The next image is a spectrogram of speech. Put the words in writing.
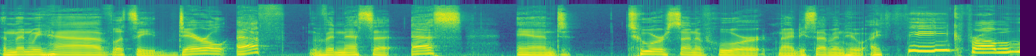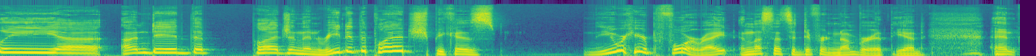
And then we have, let's see, Daryl F, Vanessa S, and Tuor Son of Huor 97, who I think probably uh, undid the pledge and then redid the pledge because you were here before, right? Unless that's a different number at the end. And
